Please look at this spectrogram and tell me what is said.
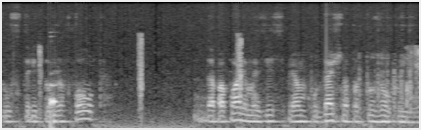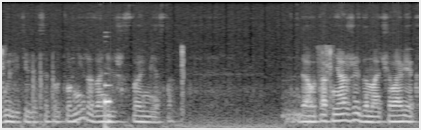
туз-3 тоже фолд. Да, попали мы здесь прям удачно под тузов и вылетели с этого турнира, заняли шестое место. Да, вот так неожиданно человек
